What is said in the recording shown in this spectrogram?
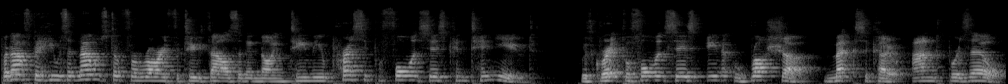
But after he was announced at Ferrari for 2019, the impressive performances continued, with great performances in Russia, Mexico, and Brazil.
